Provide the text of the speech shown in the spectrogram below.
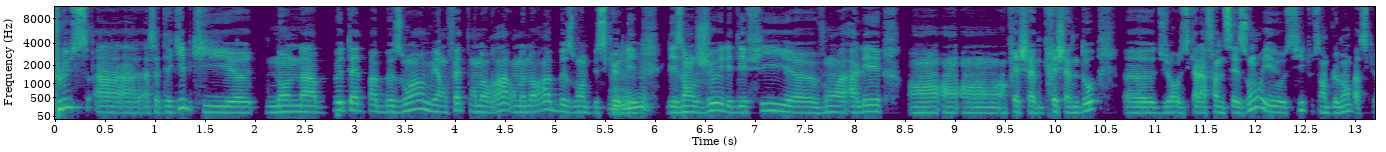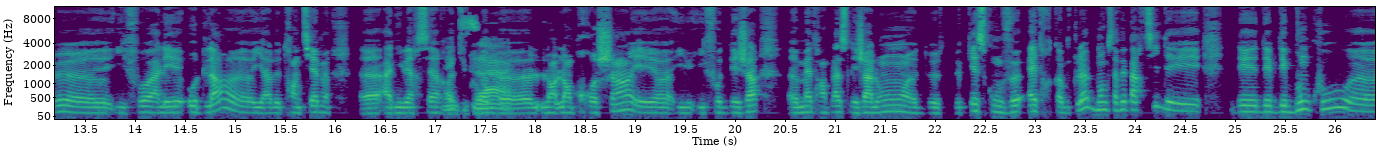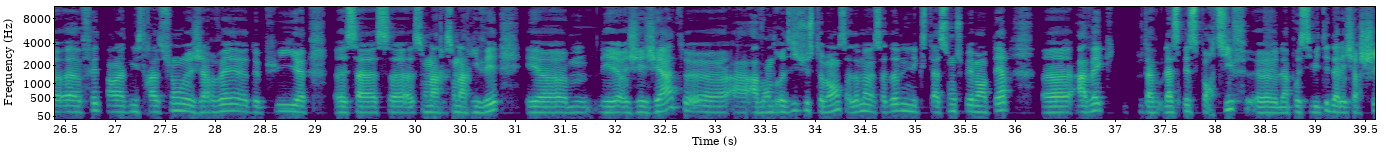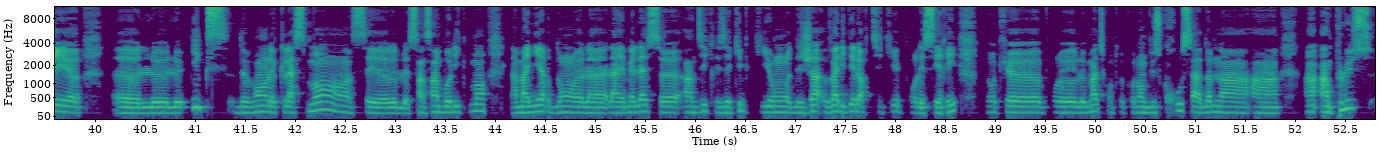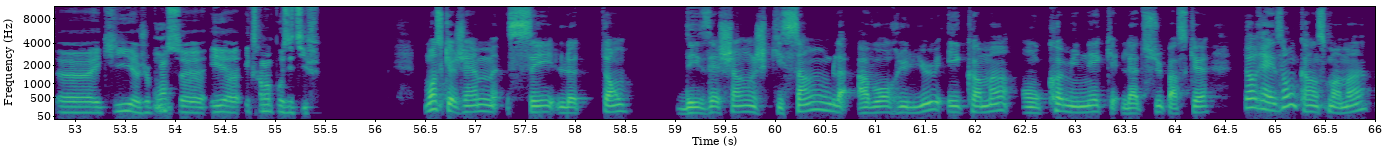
plus à, cette équipe qui euh, n'en a peut-être pas besoin, mais en fait on aura, on en aura besoin puisque les, mmh. les, enjeux et les défis euh, vont aller en, en, en crescendo euh, jusqu'à la fin de saison et aussi tout simplement parce que euh, il faut aller au-delà. Il y a le 30e anniversaire du club l'an prochain et il, faut déjà mettre en place les jalons de, de qu'est-ce qu'on veut être comme club. Donc ça fait partie des, des, des, des bons coups faits par l'administration Gervais depuis sa son, son arrivée. Et, euh, euh, j'ai hâte euh, à, vendredi justement. Ça donne ça donne une excitation supplémentaire avec l'aspect sportif, la possibilité d'aller chercher le, X devant le classement. C'est symboliquement la manière dont la, MLS indique les équipes qui ont déjà validé leur ticket pour les séries. Donc pour le, match contre Columbus Crew, ça donne un, un plus et qui, je pense, est extrêmement positif. Moi, ce que j'aime, c'est le ton des échanges qui semblent avoir eu lieu et comment on communique là-dessus? Parce que tu as raison qu'en ce moment,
